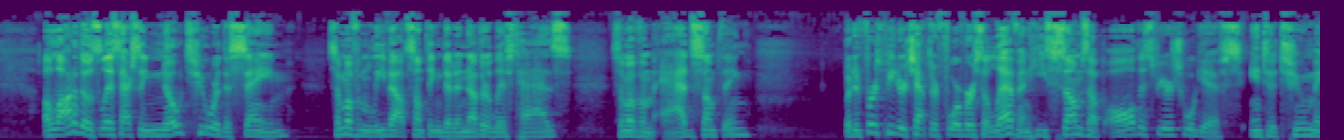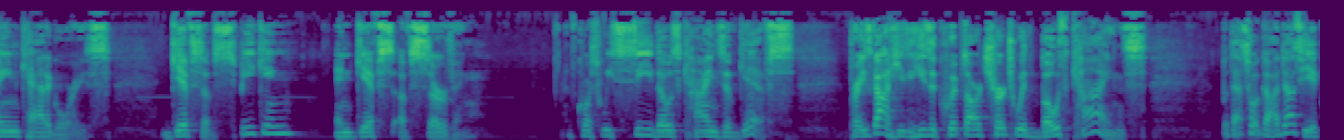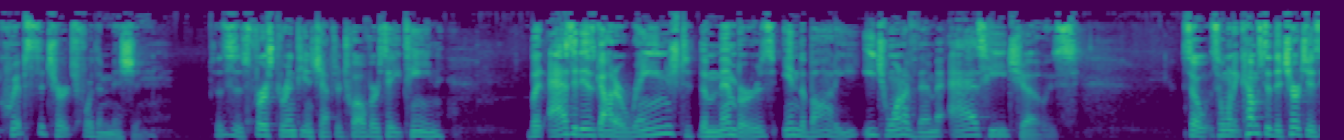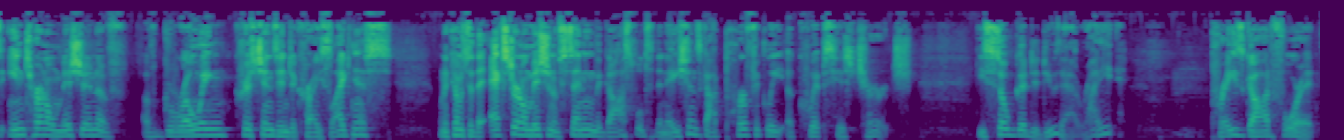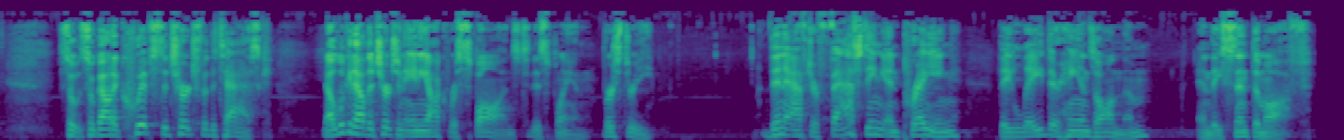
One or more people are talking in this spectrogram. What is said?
A lot of those lists, actually, no two are the same. Some of them leave out something that another list has. Some of them add something. But in 1 Peter chapter 4 verse 11, he sums up all the spiritual gifts into two main categories. Gifts of speaking and gifts of serving. Of course, we see those kinds of gifts. Praise God, he's, he's equipped our church with both kinds. But that's what God does. He equips the church for the mission. So this is 1 Corinthians chapter 12 verse 18. But as it is God arranged the members in the body, each one of them as he chose. So, so when it comes to the church's internal mission of, of growing Christians into Christ likeness, when it comes to the external mission of sending the gospel to the nations, God perfectly equips his church. He's so good to do that, right? Praise God for it. So, so God equips the church for the task. Now look at how the church in Antioch responds to this plan. Verse 3. Then after fasting and praying, they laid their hands on them and they sent them off.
